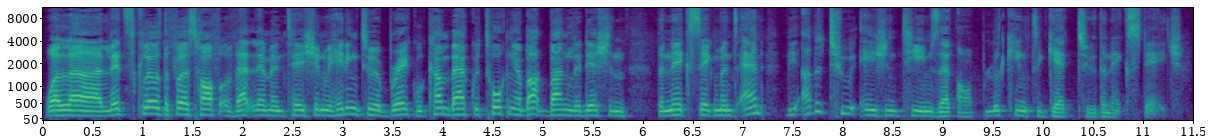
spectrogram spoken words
Well, uh, let's close the first half of that lamentation. We're heading to a break. We'll come back. We're talking about Bangladesh in the next segment and the other two Asian teams that are looking to get to the next stage.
